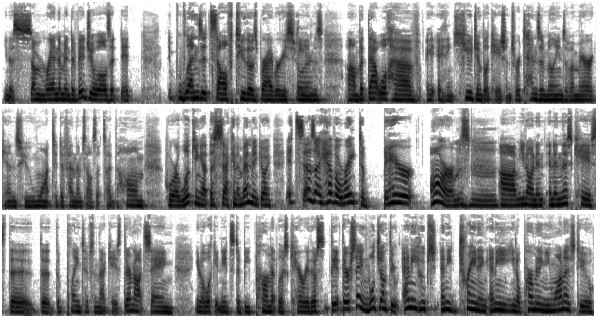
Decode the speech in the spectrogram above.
you know some random individuals, it, it lends itself to those bribery schemes. Sure. Um, but that will have, I, I, think, huge implications for tens of millions of Americans who want to defend themselves outside the home, who are looking at the Second Amendment going, it says I have a right to bear arms. Mm-hmm. Um, you know, and in, and in this case, the, the, the plaintiffs in that case, they're not saying, you know, look, it needs to be permitless carry. They're, they're saying we'll jump through any hoops, any training, any you know permitting you want us to,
